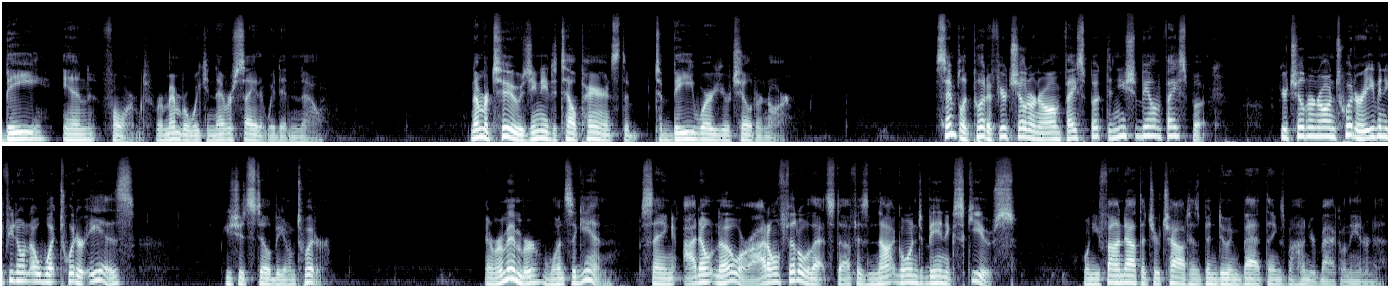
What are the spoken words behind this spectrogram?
Be informed. Remember, we can never say that we didn't know. Number two is you need to tell parents to, to be where your children are. Simply put, if your children are on Facebook, then you should be on Facebook. Your children are on Twitter, even if you don't know what Twitter is, you should still be on Twitter. And remember, once again, saying I don't know or I don't fiddle with that stuff is not going to be an excuse when you find out that your child has been doing bad things behind your back on the internet.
